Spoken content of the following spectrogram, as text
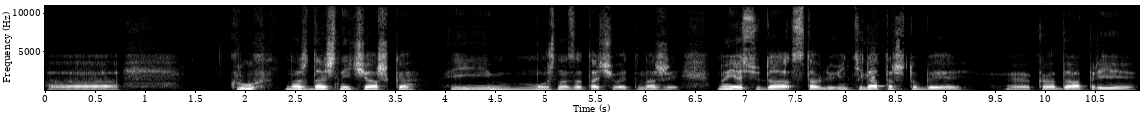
э, круг наждачный чашка и можно затачивать ножи. Но я сюда ставлю вентилятор, чтобы э, когда при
